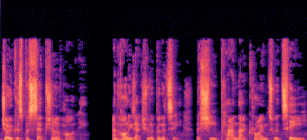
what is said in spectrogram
Joker's perception of Harley and Harley's actual ability. That she planned that crime to a T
